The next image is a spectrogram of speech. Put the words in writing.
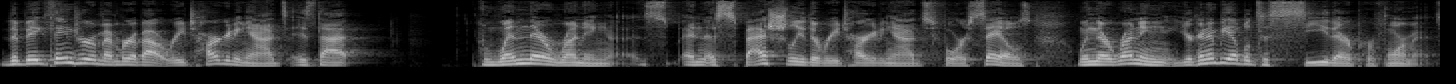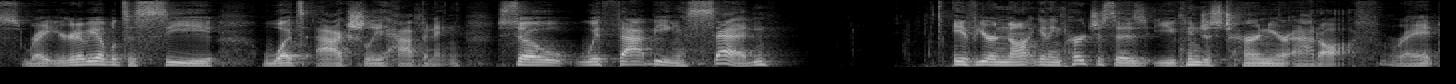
The big thing to remember about retargeting ads is that when they're running, and especially the retargeting ads for sales, when they're running, you're going to be able to see their performance, right? You're going to be able to see what's actually happening. So, with that being said, if you're not getting purchases, you can just turn your ad off, right?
